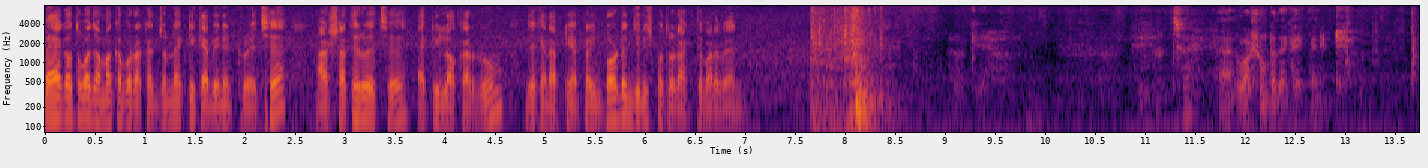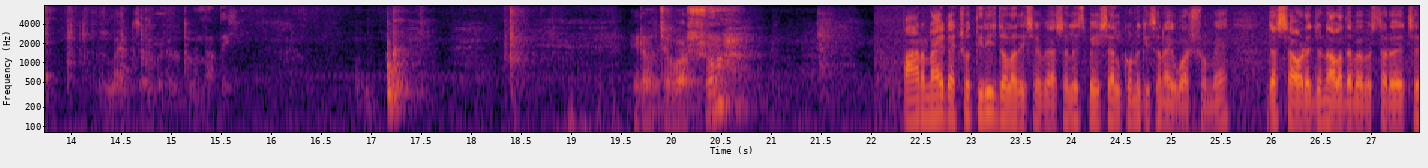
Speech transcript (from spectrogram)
ব্যাগ অথবা জামা কাপড় রাখার জন্য একটি ক্যাবিনেট রয়েছে আর সাথে রয়েছে একটি লকার রুম যেখানে আপনি আপনার ইম্পর্টেন্ট জিনিসপত্র রাখতে পারবেন। ওকে হচ্ছে হ্যাঁ ওয়াশরুমটা দেখা এক মিনিট লাইট জ্বলবে না দিই। এটা হচ্ছে ওয়াশরুম। পার নাইট একশো তিরিশ ডলার হিসেবে। আসলে স্পেশাল কোনো কিছু নাই ওয়াশরুমে। জাস্ট শাওয়ারের জন্য আলাদা ব্যবস্থা রয়েছে।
